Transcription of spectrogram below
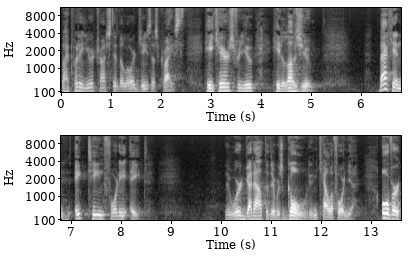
by putting your trust in the Lord Jesus Christ. He cares for you, He loves you. Back in 1848, the word got out that there was gold in California. Over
